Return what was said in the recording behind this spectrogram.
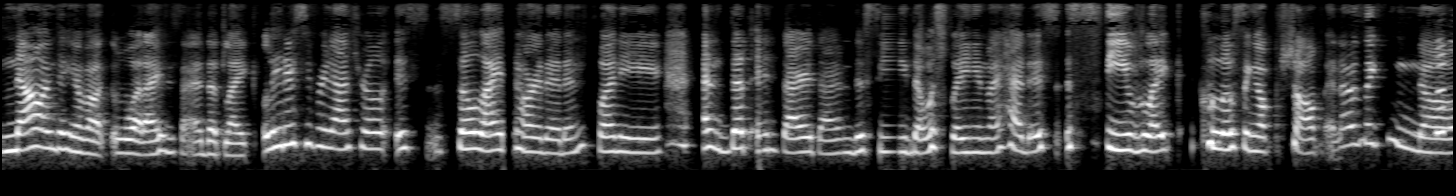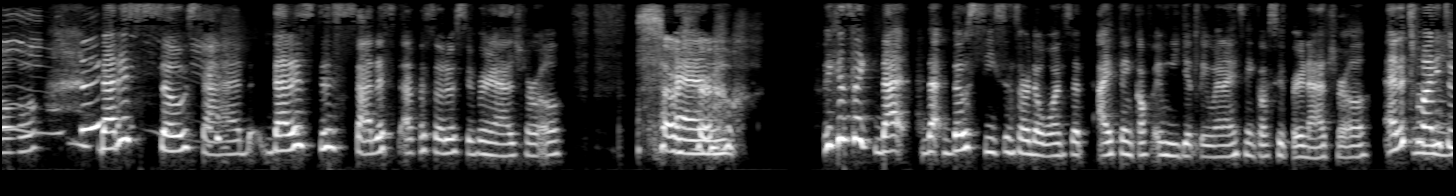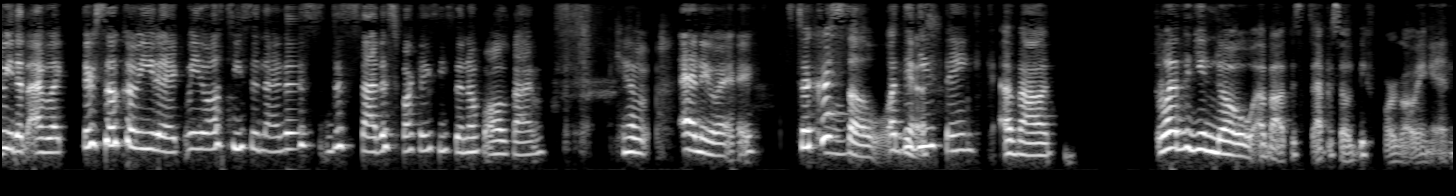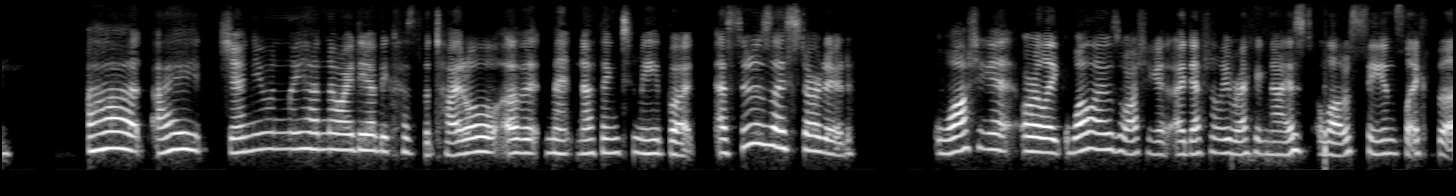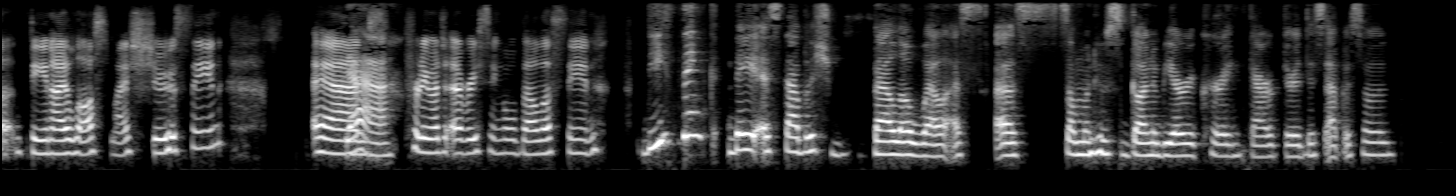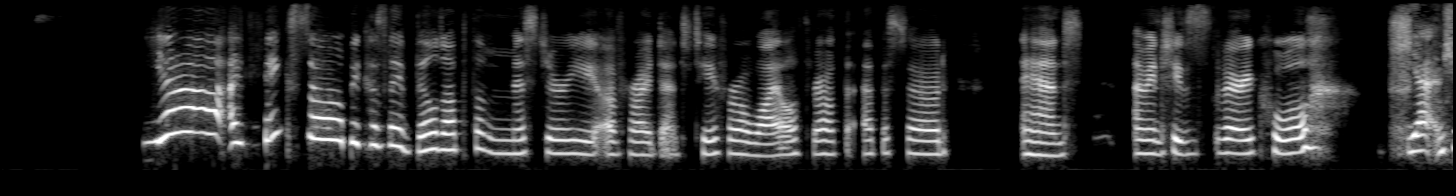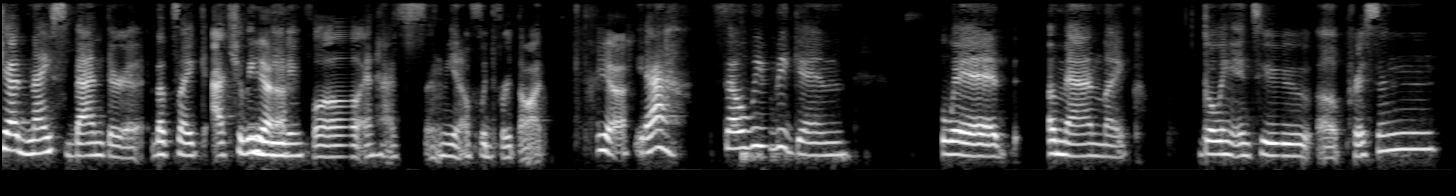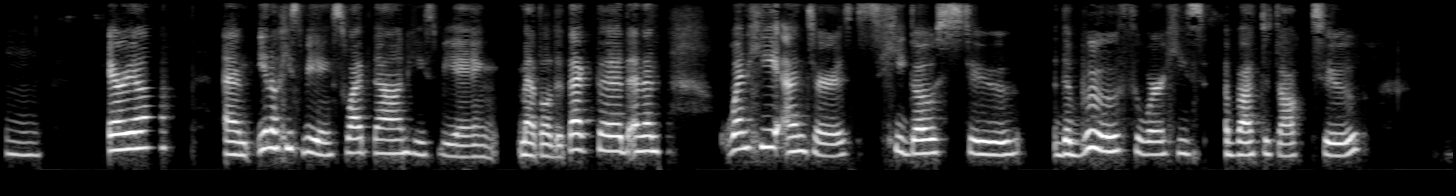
now I'm thinking about what I said that like later supernatural is so lighthearted and funny. And that entire time the scene that was playing in my head is Steve like closing up shop. And I was like, no. That is so sad. That is the saddest episode of Supernatural. so And- true. Because like that that those seasons are the ones that I think of immediately when I think of Supernatural. And it's funny to Mhm. me that I'm like, they're so comedic. Meanwhile, season nine is the saddest fucking season of all time. Yeah. Anyway. So Crystal, what did you think about what did you know about this episode before going in? Uh, I genuinely had no idea because the title of it meant nothing to me. But as soon as I started watching it, or like while I was watching it, I definitely recognized a lot of scenes, like the Dean I lost my shoe scene, and Yeah. pretty much every single Bella scene. Do you think they establish Bella well as as someone who's gonna be a recurring character this episode? Yeah, I think so because they build up the mystery of her identity for a while throughout the episode. And I mean, she's very cool. Yeah, and she had nice banter that's like actually Yeah. meaningful and has um, you know food for thought. Yeah. Yeah. So we begin with a man like going into a prison Mm. area and you know he's being swiped down, he's being metal detected and then when he enters, he goes to the booth where he's about to talk to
